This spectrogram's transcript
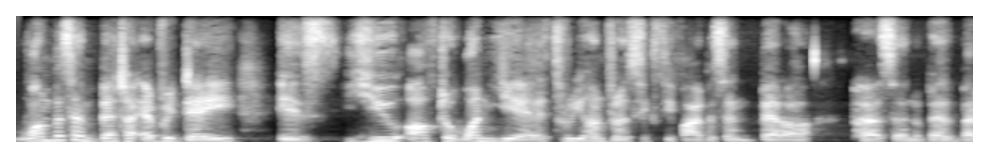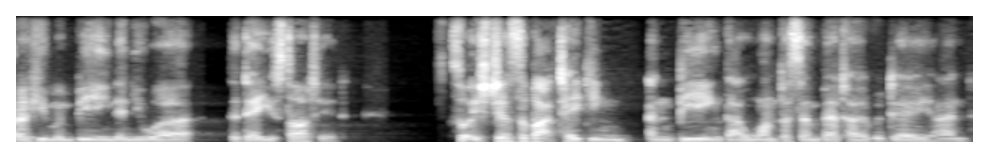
1% better every day is you after one year 365% better person a better human being than you were the day you started so it's just about taking and being that 1% better every day and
